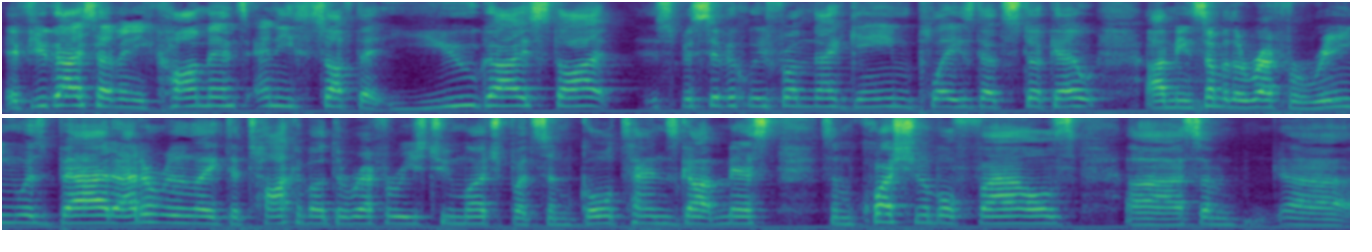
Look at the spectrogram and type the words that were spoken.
If you guys have any comments, any stuff that you guys thought specifically from that game, plays that stuck out. I mean, some of the refereeing was bad. I don't really like to talk about the referees too much, but some goaltends got missed, some questionable fouls, uh, some uh,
